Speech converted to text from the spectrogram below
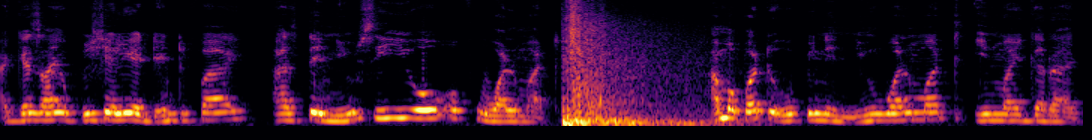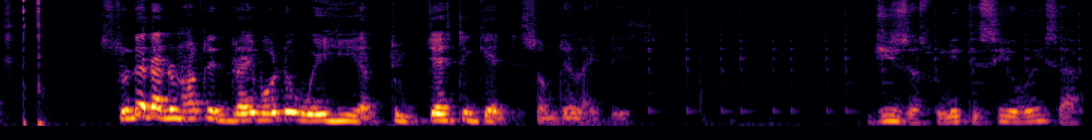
I guess I officially identify as the new CEO of Walmart. I'm about to open a new Walmart in my garage so that I don't have to drive all the way here to just to get something like this. Jesus, we need to see a ways up.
